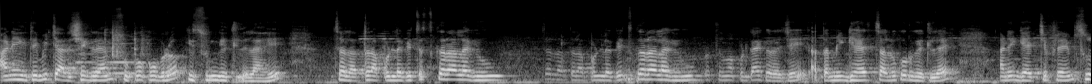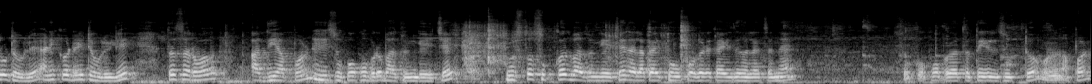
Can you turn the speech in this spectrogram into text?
आणि इथे मी चारशे ग्रॅम सुकं खोबरं किसून घेतलेलं आहे. चला तर आपण लगेचच करायला घेऊ. चला तर आपण लगेच करायला घेऊ हो, प्रथम आपण काय करायचे आता मी गॅस चालू करून घेतला आहे आणि गॅसचे फ्लेम स्लो ठेवले आणि कढई ठेवलेली आहे. तर सर्व आधी आपण हे सुकं खोबरं भाजून घ्यायचे आहे नुसतं सुकंच भाजून घ्यायचं आहे त्याला काही तूप वगैरे काहीच घालायचं नाही. सुकं खोबऱ्याचं तेल सुटतं म्हणून आपण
